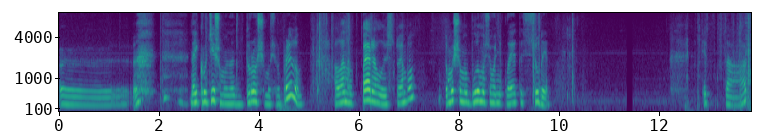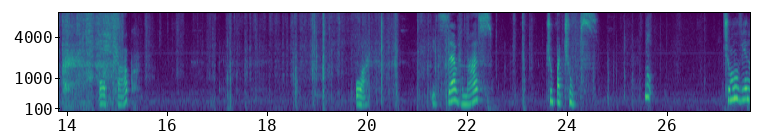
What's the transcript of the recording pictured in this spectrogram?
Е, найкрутішому, найдорожчому сюрпризу. Але ми перелистуємо, тому що ми будемо сьогодні клеїти сюди. І так, отак. О. І це в нас чупа-чупс. Ну, чому він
